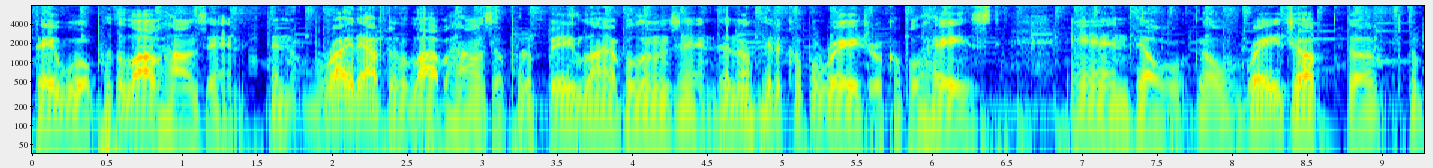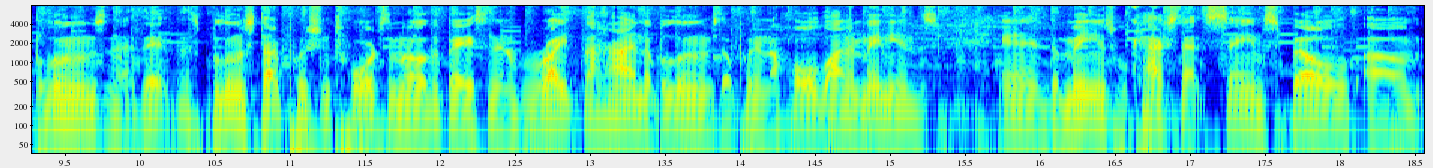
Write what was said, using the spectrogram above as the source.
they will put the Lava Hounds in. Then right after the Lava Hounds, they'll put a big line of balloons in. Then they'll hit a couple Rage or a couple Haste and they'll they'll rage up the the balloons and the, the balloons start pushing towards the middle of the base and then right behind the balloons they'll put in a whole line of minions and the minions will catch that same spell um,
